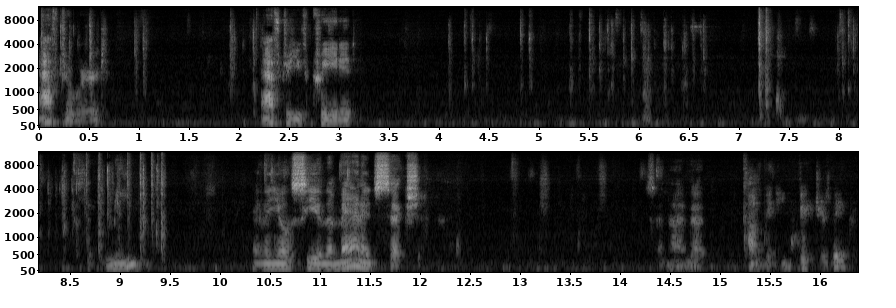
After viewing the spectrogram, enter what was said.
Afterward, after you've created click me. And then you'll see in the manage section. So now I've got company Victor's Bakery.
